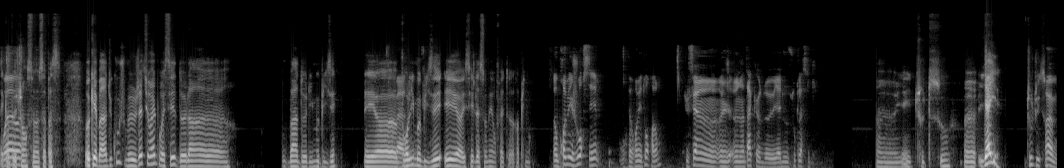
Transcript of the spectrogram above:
Avec Ouais, un peu de chance, ça passe. Ok, bah du coup, je me jette sur elle pour essayer de la... Bah, de l'immobiliser. Et euh, Bah, pour l'immobiliser et euh, essayer de l'assommer, en fait, euh, rapidement. Donc premier jour, c'est... Enfin, premier tour, pardon. Tu fais un, attaque de Yajutsu classique. Euh, Yai Jutsu... Euh, Yai Jujutsu. Ouais.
